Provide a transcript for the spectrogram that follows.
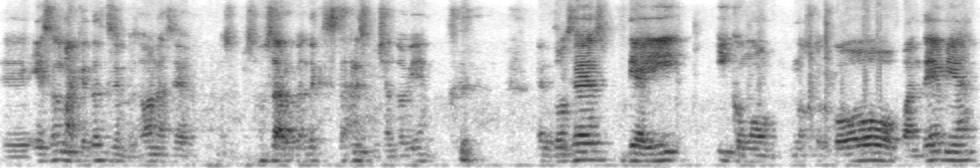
Eh, esas maquetas que se empezaban a hacer, nos empezamos a dar cuenta que se estaban escuchando bien. Entonces, de ahí, y como nos tocó pandemia,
